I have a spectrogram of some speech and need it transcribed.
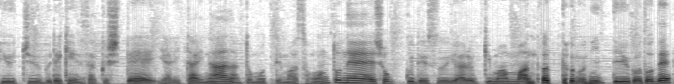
YouTube で検索してやりたいななんて思ってます。本当ねショックです。やる気満々だったのにっていうことで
